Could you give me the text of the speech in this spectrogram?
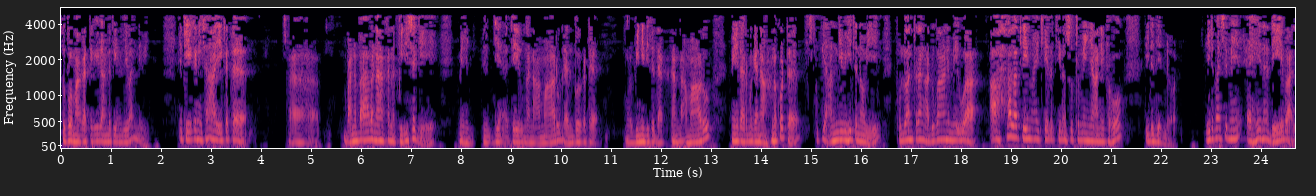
සුපර් මාකට් එකේ ගන්න තියෙන දේවල් නෙවෙයි. ඒක නිසා ඒකට බණ භාවනා කරන පිරිසගේ මේ තේරුම් ගන්න අමාරු ගැඹුරකට විනිවිද දැක් ගන්න අමාරු මේ ධර්ම ගැන අහනකොට අපි අන්‍ය විහිිත නොවි පුළුවන් තරම් අඩු ගන්න මෙවුවා අහලා තියෙනවයි කියලා කියන සුතමේ ඥානෙට හෝ ඉඩ දෙන්න ඕන. ඊට පස්සේ මේ ඇහෙන දේවල්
